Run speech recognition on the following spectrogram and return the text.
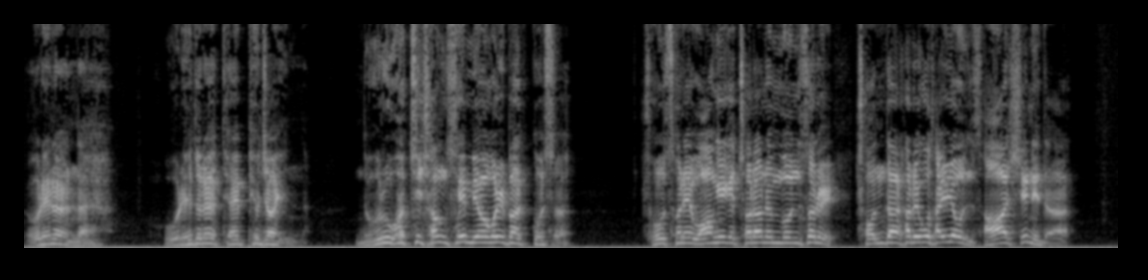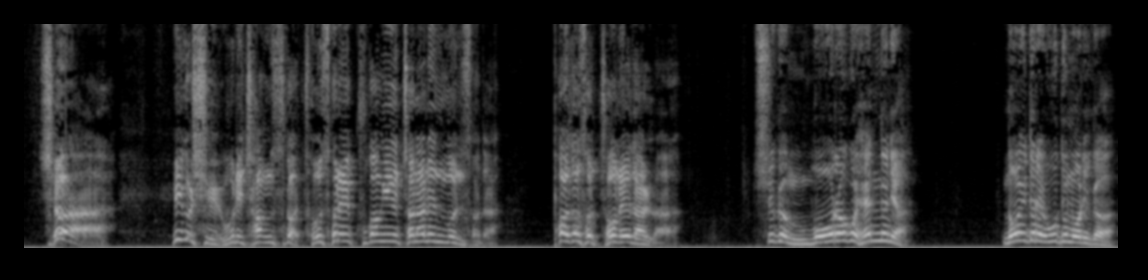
우리는 우리들의 대표자인 누르화치 장수의 명을 받고서 조선의 왕에게 전하는 문서를 전달하려고 달려온 사신이다. 자, 이것이 우리 장수가 조선의 국왕에게 전하는 문서다. 받아서 전해달라. 지금 뭐라고 했느냐? 너희들의 우두머리가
